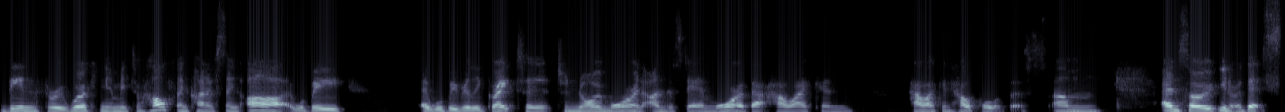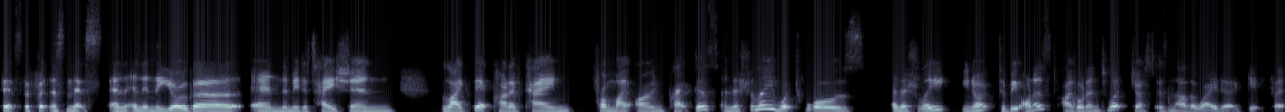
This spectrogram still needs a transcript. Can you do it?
then through working in mental health and kind of saying ah it would be it would be really great to to know more and understand more about how i can how i can help all of this um mm-hmm. and so you know that's that's the fitness and that's and and then the yoga and the meditation like that kind of came from my own practice initially which was initially you know to be honest i got into it just as another way to get fit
